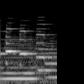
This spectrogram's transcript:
Música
